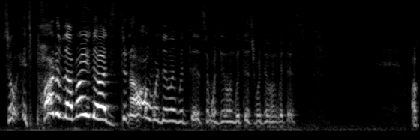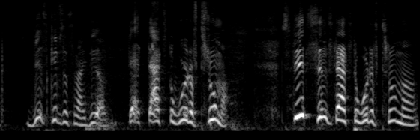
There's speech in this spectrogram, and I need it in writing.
So it's part of the Avodah. To know, oh, we're dealing with this, and we're dealing with this, we're dealing with this. Okay, this gives us an idea. That, that's the word of Truma. Since that's the word of Truma,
